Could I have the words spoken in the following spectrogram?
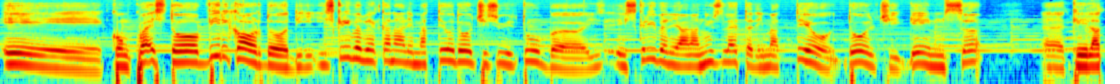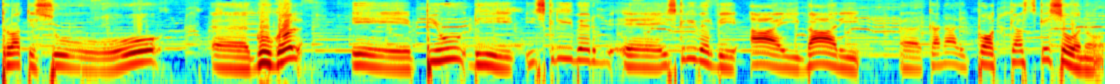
E con questo vi ricordo di iscrivervi al canale Matteo Dolci su YouTube, is- iscrivervi alla newsletter di Matteo Dolci Games eh, che la trovate su eh, Google e più di iscrivervi, eh, iscrivervi ai vari eh, canali podcast che sono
